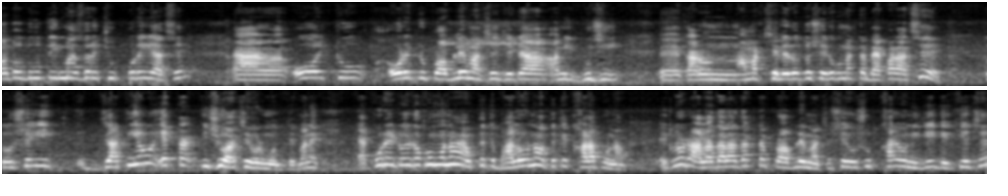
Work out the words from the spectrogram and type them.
গত দু তিন মাস ধরে চুপ করেই আছে। ও একটু, ওর একটু প্রবলেম আছে, যেটা আমি বুঝি। কারণ আমার ছেলেরও তো সেরকম একটা ব্যাপার আছে। তো সেই জাতীয় একটা কিছু আছে ওর মধ্যে। মানে অ্যাকুরেট ওই রকমও না ওর থেকে ভালো না ওর থেকে খারাপও না এগুলোর আলাদা আলাদা একটা প্রবলেম আছে। সেই ওষুধ খায়, ও নিজেই দেখিয়েছে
